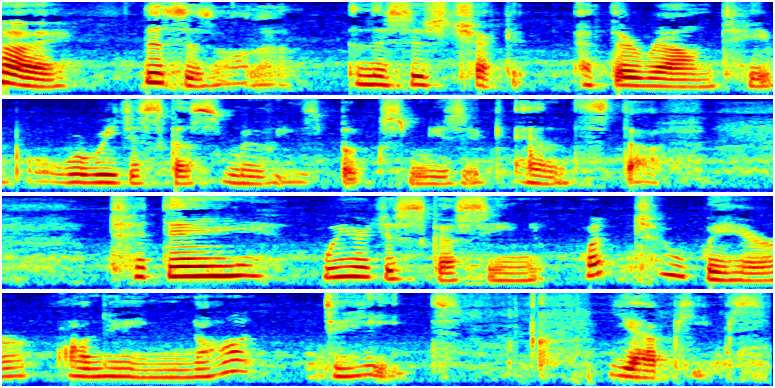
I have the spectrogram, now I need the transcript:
Hi, this is Anna, and this is Check It at the Round Table, where we discuss movies, books, music, and stuff. Today, we are discussing what to wear on a not date. Yeah, peeps,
